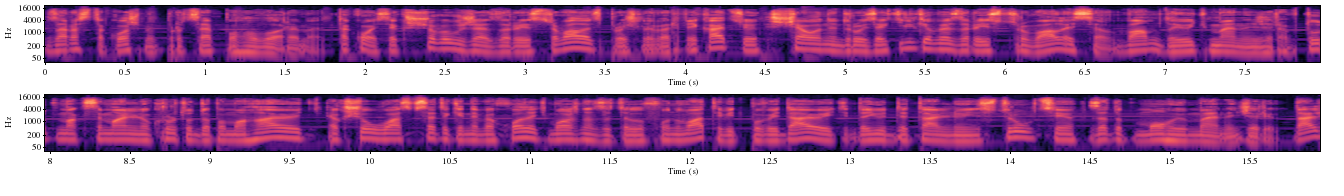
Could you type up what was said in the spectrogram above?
Зараз також ми про це поговоримо. Так ось, якщо ви вже зареєструвались, пройшли верифікацію. Ще вони, друзі, як тільки ви зареєструвалися, вам дають менеджера. Тут максимально круто допомагають. Якщо у вас все-таки не виходить, можна зателефонувати, відповідають, дають детальну інструкцію за допомогою менеджерів. Далі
